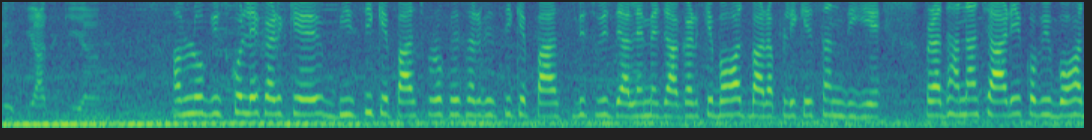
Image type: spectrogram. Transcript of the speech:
प्रयास किया? हम लोग इसको लेकर के वीसी के पास प्रोफेसर वीसी के पास विश्वविद्यालय में जाकर के बहुत बार अप्लीकेशन दिए। प्रधानाचार्य को भी बहुत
